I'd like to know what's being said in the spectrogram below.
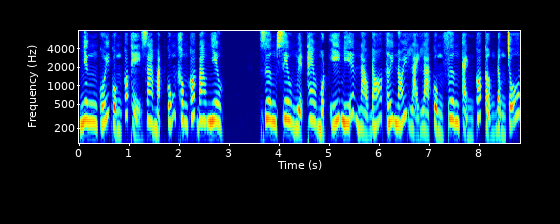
Nhưng cuối cùng có thể ra mặt cũng không có bao nhiêu. Dương siêu nguyệt theo một ý nghĩa nào đó tới nói lại là cùng phương cảnh có cộng đồng chỗ.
